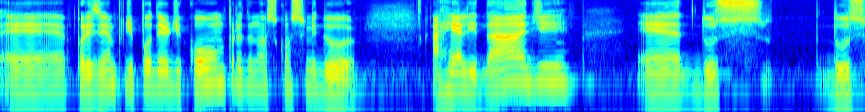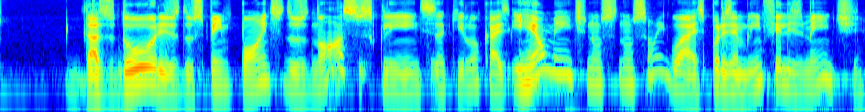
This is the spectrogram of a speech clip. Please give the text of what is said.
é, por exemplo, de poder de compra do nosso consumidor, a realidade é, dos, dos, das dores, dos pain points dos nossos clientes aqui locais. E realmente não, não são iguais. Por exemplo, infelizmente,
